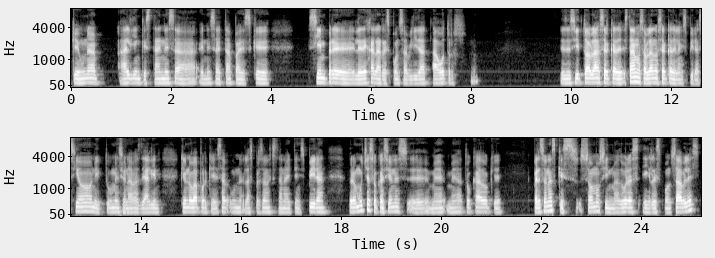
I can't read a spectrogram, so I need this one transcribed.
que una alguien que está en esa, en esa etapa es que siempre le deja la responsabilidad a otros. Es decir, tú hablabas acerca de, estábamos hablando acerca de la inspiración y tú mencionabas de alguien que uno va porque las personas que están ahí te inspiran, pero en muchas ocasiones eh, me, ha tocado que personas que somos inmaduras e irresponsables,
